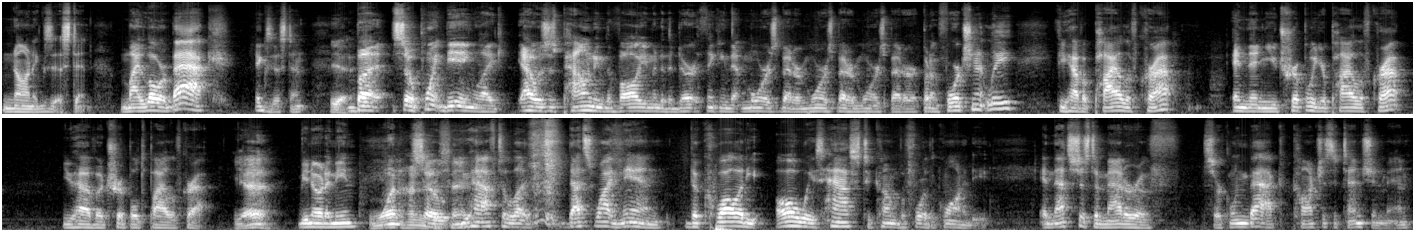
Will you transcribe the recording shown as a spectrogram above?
non-existent. My lower back, existent. Yeah. But so point being, like I was just pounding the volume into the dirt, thinking that more is better, more is better, more is better. But unfortunately, if you have a pile of crap, and then you triple your pile of crap, you have a tripled pile of crap. yeah You know what I mean? 100% So you have to like. That's why, man, the quality always has to come before the quantity, and that's just a matter of circling back, conscious attention, man.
